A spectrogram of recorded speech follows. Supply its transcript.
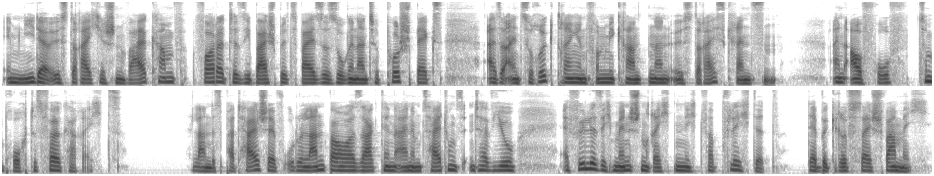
Im niederösterreichischen Wahlkampf forderte sie beispielsweise sogenannte Pushbacks, also ein Zurückdrängen von Migranten an Österreichs Grenzen. Ein Aufruf zum Bruch des Völkerrechts. Landesparteichef Udo Landbauer sagte in einem Zeitungsinterview, er fühle sich Menschenrechten nicht verpflichtet. Der Begriff sei schwammig.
